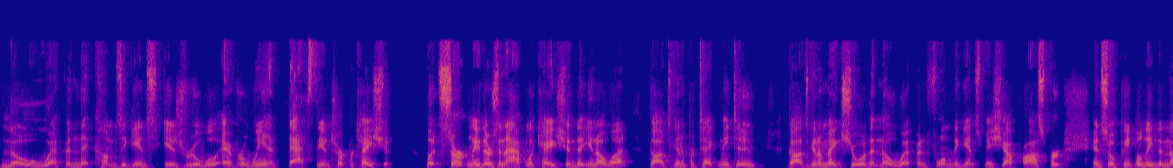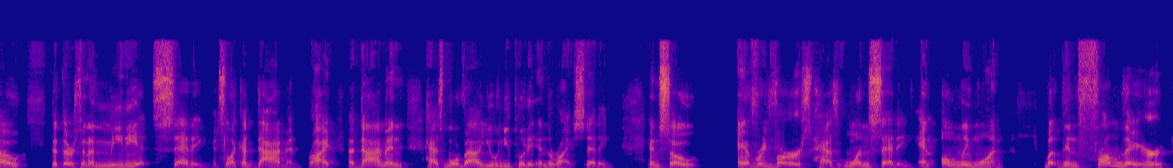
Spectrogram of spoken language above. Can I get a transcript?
no weapon that comes against Israel will ever win. That's the interpretation. But certainly there's an application that, you know what? God's going to protect me too. God's going to make sure that no weapon formed against me shall prosper. And so people need to know that there's an immediate setting. It's like a diamond, right? A diamond has more value when you put it in the right setting. And so every verse has one setting and only one. But then from there,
